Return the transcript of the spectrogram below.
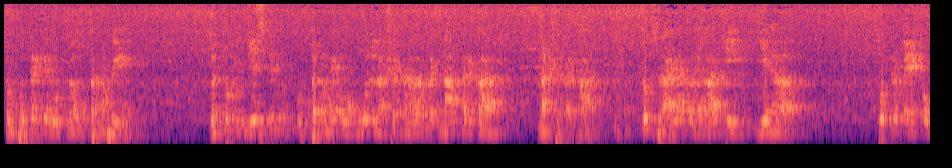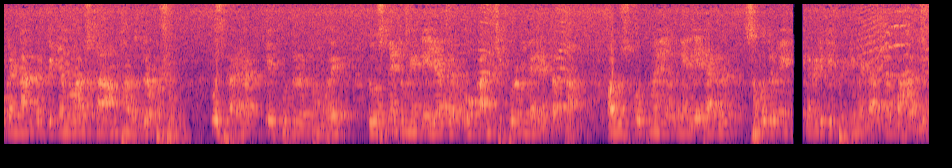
तुम पुत्र के रूप में उत्पन्न हुए तो तुम जिस दिन उत्पन्न हुए, वो मूल नक्षत्र गणनांतर का नक्षत्र था। तो उस राजा को लगा कि यह पुत्र मेरे को गणनांतर की जन्म, उसका नाम था रुद्र पशु उस राजा के पुत्र तुम हुए तो उसने तुम्हें ले जाकर, वो कांचीपुरम में रहता था, और उसको तुम्हें उन्हें ले जाकर समुद्र में एक लकड़ी की पेटी में डालकर बहा दिया।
